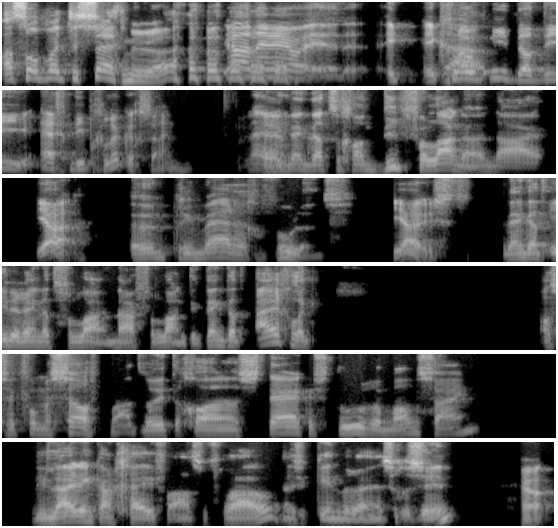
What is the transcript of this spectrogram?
Pas op wat je zegt nu, hè? Ja, nee, nee. maar, eh, Ik, ik Ja. geloof niet dat die echt diep gelukkig zijn. Nee, En- ik denk dat ze gewoon diep verlangen naar Ja, hun primaire gevoelens. juist. Ik denk dat iedereen dat verlang, naar verlangt. Ik denk dat eigenlijk, als ik voor mezelf praat, wil je toch gewoon een sterke, stoere man zijn. Die leiding kan geven aan zijn vrouw en zijn kinderen en zijn gezin. Ja.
